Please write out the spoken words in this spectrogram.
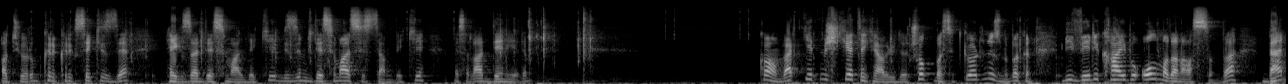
atıyorum 40-48 de hexadesimaldeki bizim desimal sistemdeki mesela deneyelim. Convert 72'ye tekabül ediyor. Çok basit. Gördünüz mü? Bakın bir veri kaybı olmadan aslında ben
